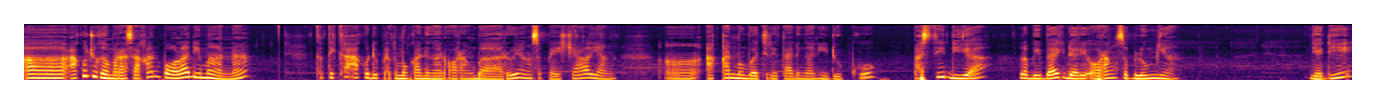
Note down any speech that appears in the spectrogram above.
uh, aku juga merasakan pola di mana ketika aku dipertemukan dengan orang baru yang spesial yang uh, akan membuat cerita dengan hidupku, pasti dia lebih baik dari orang sebelumnya. Jadi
